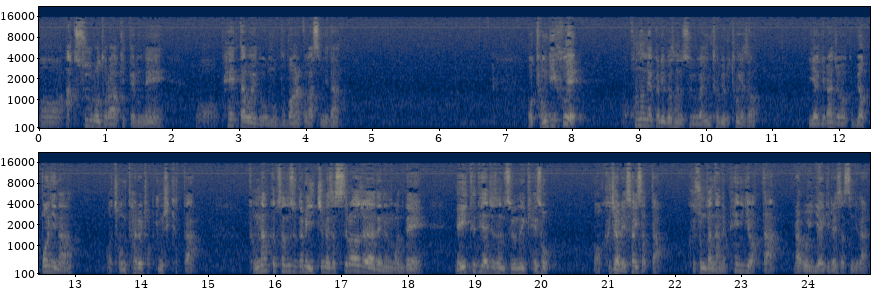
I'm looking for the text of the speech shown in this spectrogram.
어, 악수로 돌아왔기 때문에 어, 패했다고 해도 뭐 무방할 것 같습니다. 뭐 경기 후에 코너 맥그리거 선수가 인터뷰를 통해서 이야기를 하죠. 그몇 번이나 어, 정타를 적중시켰다. 경남급 선수들은 이쯤에서 쓰러져야 되는 건데 네이트 디아즈 선수는 계속 어, 그 자리에 서 있었다. 그 순간 나는 패닉이 왔다. 라고 이야기를 했었습니다.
